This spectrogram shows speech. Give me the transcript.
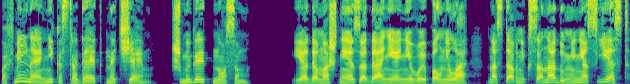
Похмельная Ника страдает над чаем, шмыгает носом. «Я домашнее задание не выполнила. Наставник Санаду меня съест».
